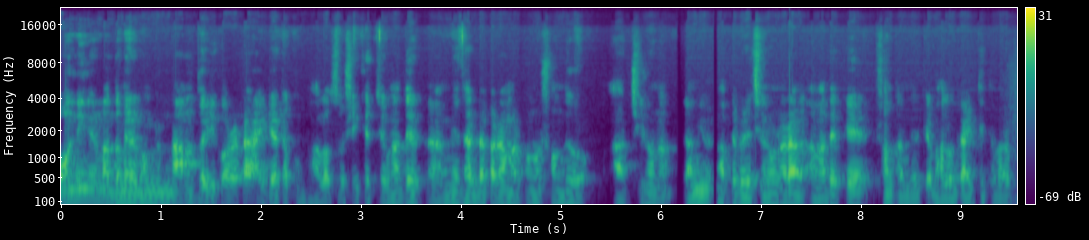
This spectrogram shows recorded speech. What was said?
বন্ডিং এর মাধ্যমে এরকম নাম তৈরি করাটা আইডিয়াটা খুব ভালো। তো সেই ক্ষেত্রে ওনাদের মেধার ব্যাপারে আমার কোনো সন্দেহ আর ছিল না। আমি ভাবতে পেরেছিলাম ওনারা আমাদেরকে, সন্তানদেরকে ভালো গাইড দিতে পারবে।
